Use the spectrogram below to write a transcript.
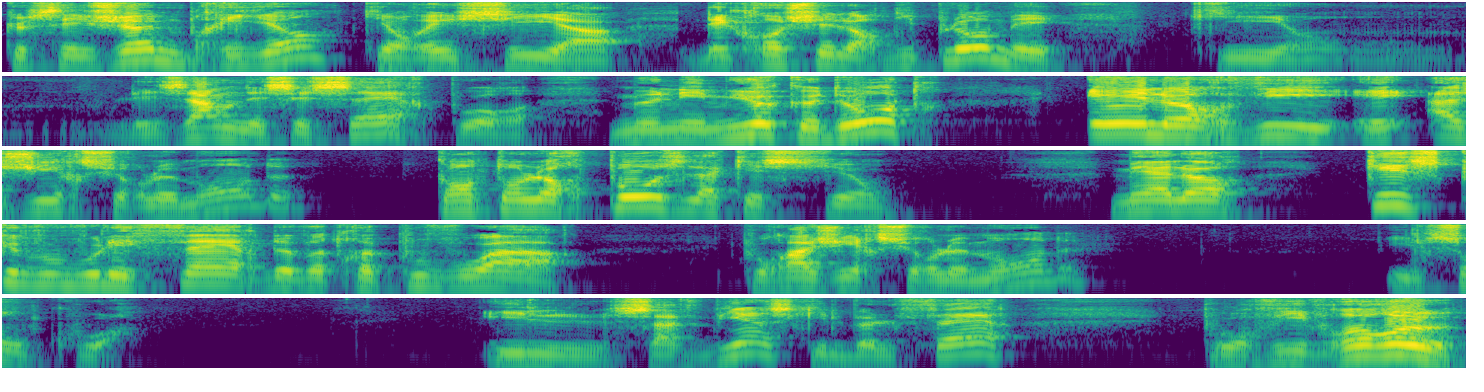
que ces jeunes brillants qui ont réussi à décrocher leur diplôme et qui ont les armes nécessaires pour mener mieux que d'autres et leur vie et agir sur le monde, quand on leur pose la question, mais alors, Qu'est-ce que vous voulez faire de votre pouvoir? Pour agir sur le monde Ils sont quoi? Ils savent bien ce qu'ils veulent faire pour vivre heureux,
